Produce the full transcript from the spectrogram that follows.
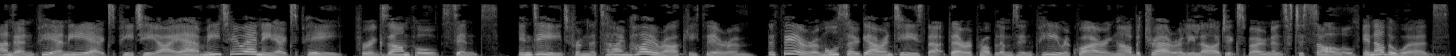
and NPNEXPTIME2NEXP. For example, since Indeed, from the time hierarchy theorem, the theorem also guarantees that there are problems in P requiring arbitrarily large exponents to solve. In other words,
